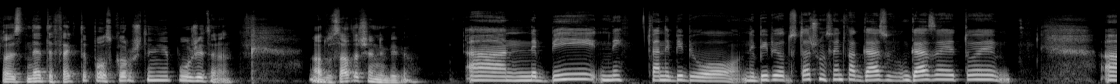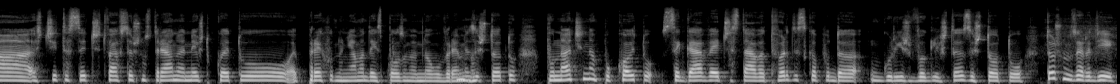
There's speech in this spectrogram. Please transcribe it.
т.е. нет ефекта по-скоро ще ни е положителен. А достатъчен не би бил. А, не би, не, това не би било, не би било достатъчно. Освен това, газ, газа е, то е, а, счита се, че това всъщност реално е нещо, което е преходно, няма да използваме много време, mm-hmm. защото по начина по който сега вече става твърде скъпо да гориш въглища, защото точно заради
